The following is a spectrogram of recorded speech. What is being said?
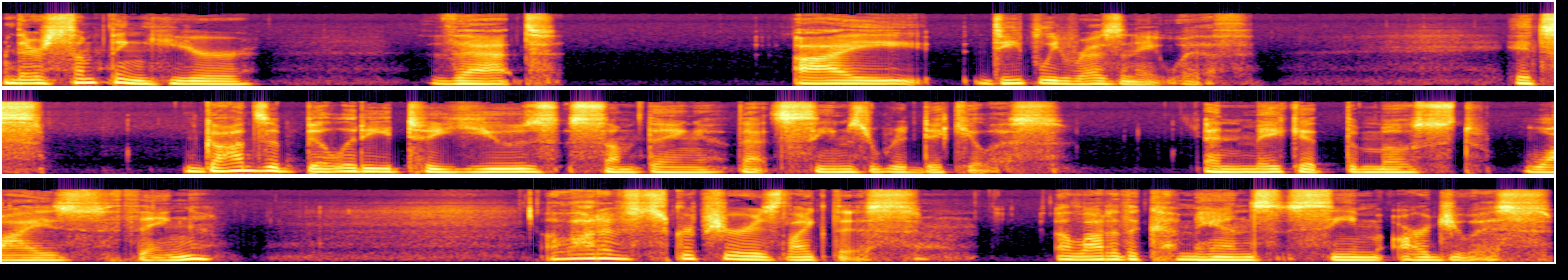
There's something here that I deeply resonate with. It's God's ability to use something that seems ridiculous and make it the most wise thing. A lot of scripture is like this. A lot of the commands seem arduous.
